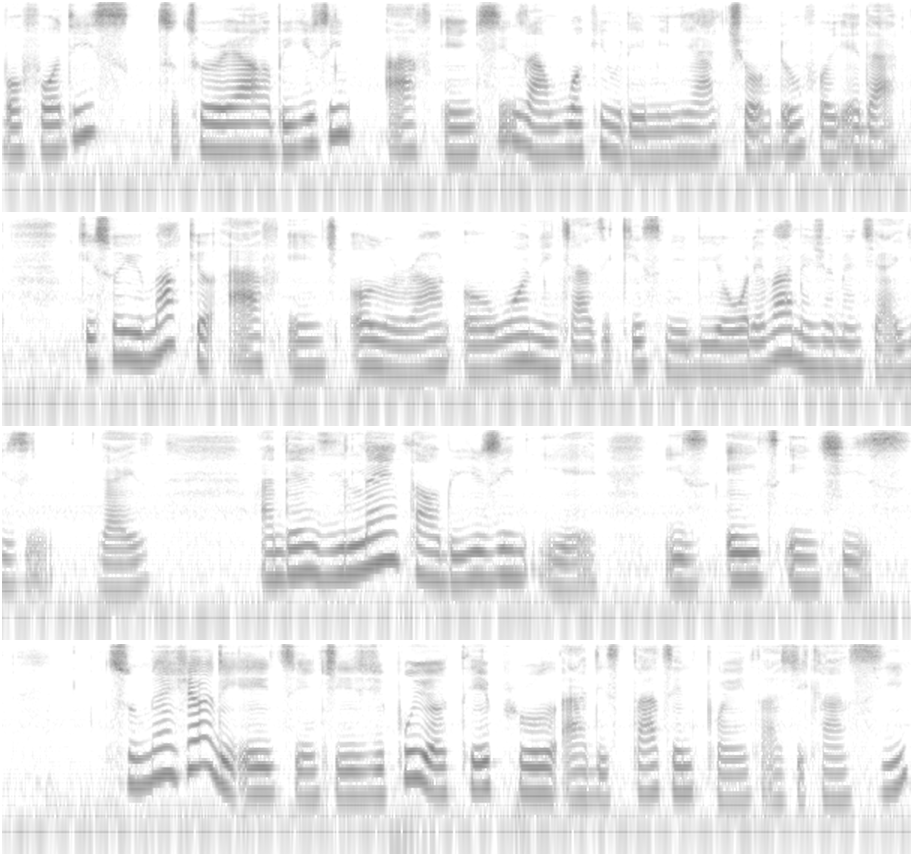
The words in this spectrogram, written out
But for this tutorial i'll be using half inch. Since i'm working with a miniature. Don't forget that okay so you mark your half inch all around or one inch as the case may be or whatever measurement you are using guys. And then the length i'll be using here is eight inches. To measure the eight inches you put your tape rule at the starting point as you can see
